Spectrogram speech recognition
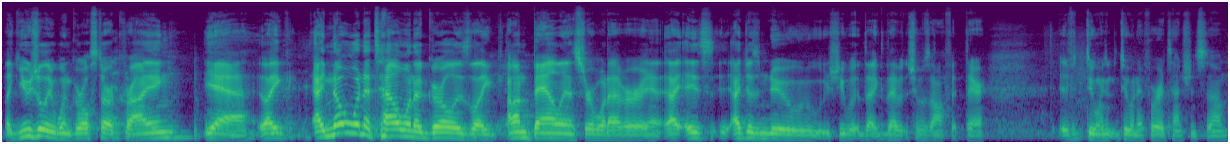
Like usually when girls start crying, yeah, like I know when to tell when a girl is like unbalanced or whatever. And I, it's I just knew she was like that she was off it there, doing doing it for attention. So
